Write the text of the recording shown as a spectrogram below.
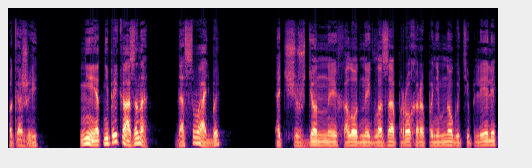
Покажи. Нет, не приказано. До свадьбы. Отчужденные холодные глаза Прохора понемногу теплели,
